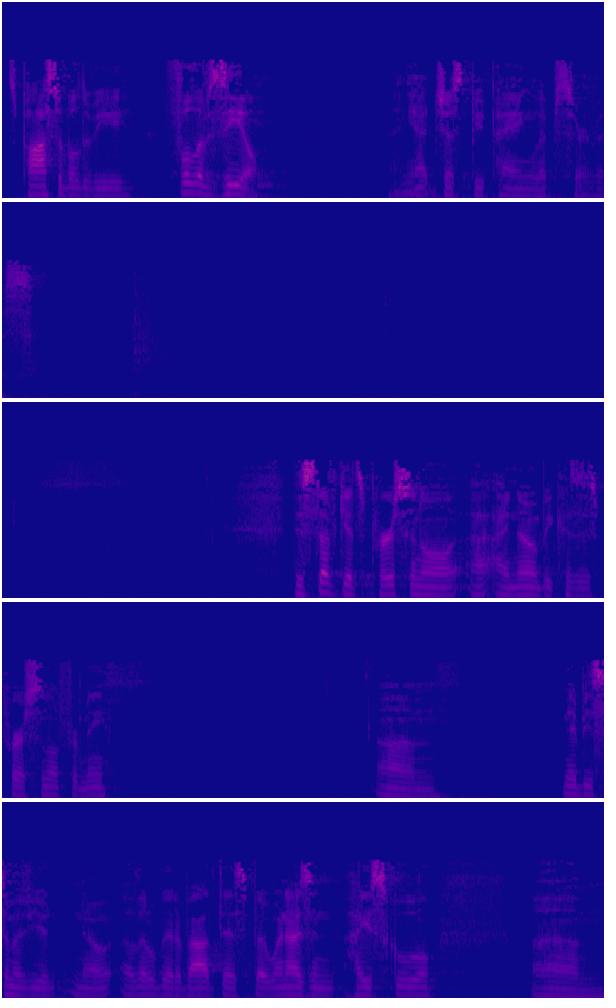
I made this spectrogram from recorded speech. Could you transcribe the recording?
it's possible to be full of zeal and yet just be paying lip service. This stuff gets personal, I know, because it's personal for me. Um, maybe some of you know a little bit about this, but when I was in high school, um,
